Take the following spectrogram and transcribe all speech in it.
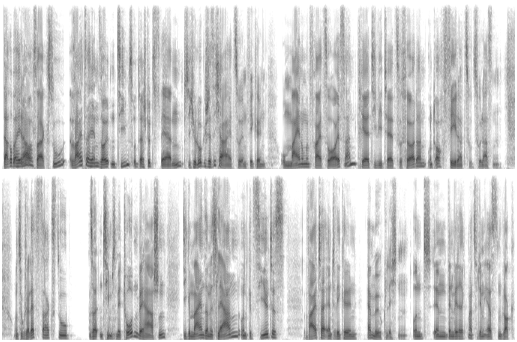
Darüber hinaus sagst du, weiterhin sollten Teams unterstützt werden, psychologische Sicherheit zu entwickeln, um Meinungen frei zu äußern, Kreativität zu fördern und auch Fehler zuzulassen. Und zu guter Letzt sagst du, sollten Teams Methoden beherrschen, die gemeinsames Lernen und gezieltes Weiterentwickeln ermöglichen. Und ähm, wenn wir direkt mal zu dem ersten Block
